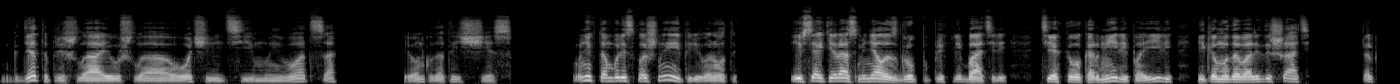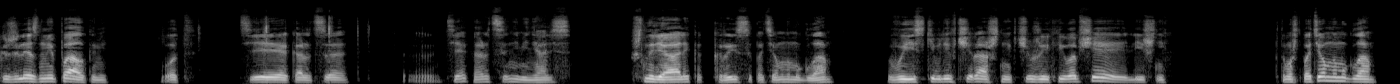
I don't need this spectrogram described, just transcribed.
Где-то пришла и ушла очередь и моего отца, и он куда-то исчез. У них там были сплошные перевороты, и всякий раз менялась группа прихлебателей, тех, кого кормили, поили и кому давали дышать, только железными палками. Вот те, кажется, э, те, кажется, не менялись. Шныряли, как крысы, по темным углам, выискивали вчерашних, чужих и вообще лишних. Потому что по темным углам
